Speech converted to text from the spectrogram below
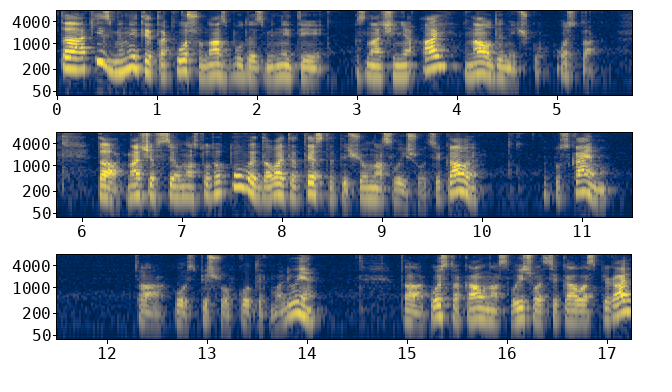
Так, і змінити також у нас буде змінити значення I на одиничку. Ось так. Так, наче все у нас тут готове. Давайте тестити, що у нас вийшло. Цікаве. Запускаємо. Так, ось пішов, котик малює. Так, ось така у нас вийшла цікава спіраль.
